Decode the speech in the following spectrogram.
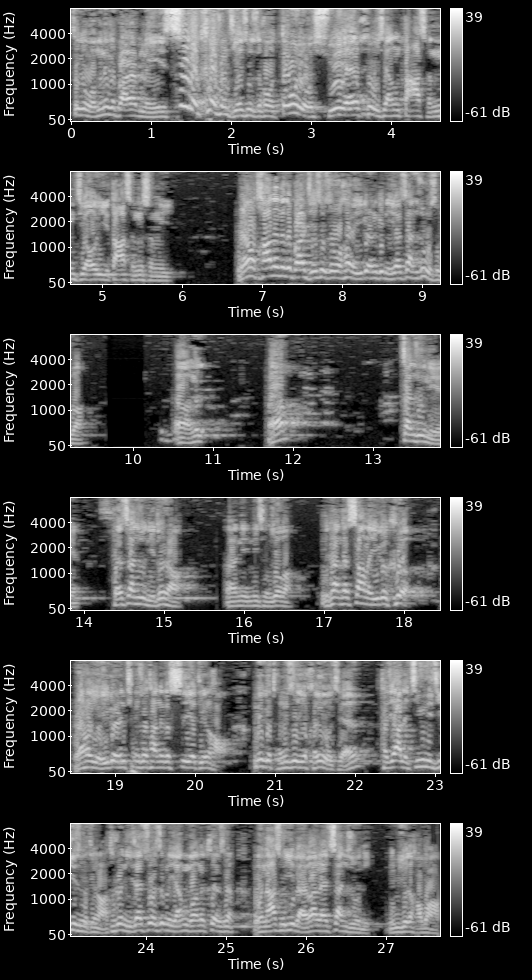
这个我们那个班每次的课程结束之后，都有学员互相达成交易，达成生意。然后他的那个班结束之后，还有一个人给你要赞助是吧？啊，那个啊，赞助你，他要赞助你多少？啊，你你请坐吧。你看他上了一个课，然后有一个人听说他那个事业挺好，那个同事又很有钱，他家里经济基础挺好。他说你在做这么阳光的课程，我拿出一百万来赞助你，你们觉得好不好？好。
